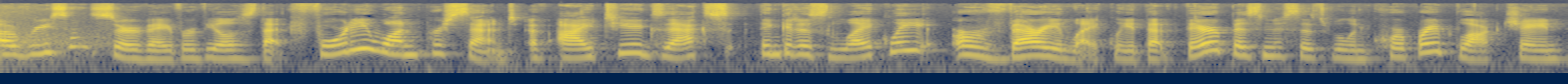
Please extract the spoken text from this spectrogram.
A recent survey reveals that 41% of IT execs think it is likely or very likely that their businesses will incorporate blockchain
